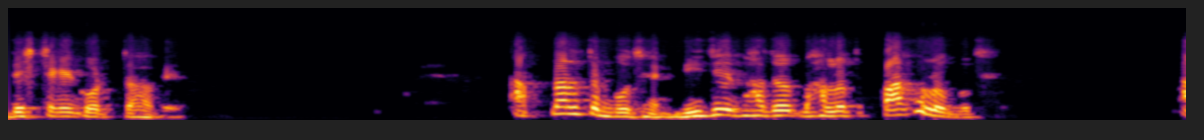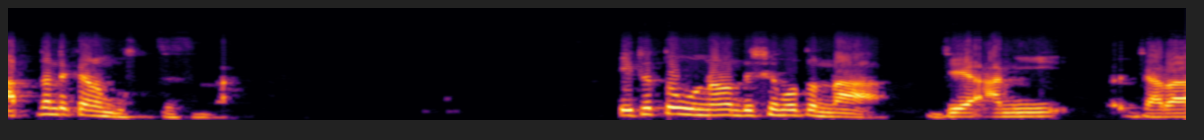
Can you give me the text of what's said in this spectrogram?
দেশটাকে করতে হবে। আপনারা তো বোঝেন, নিজের ভালো ভালো তো পাগলও বোঝে। আপনারা কেন বুঝতেছেন না? এটা তো অন্যান্য দেশের মতো না যে আমি যারা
